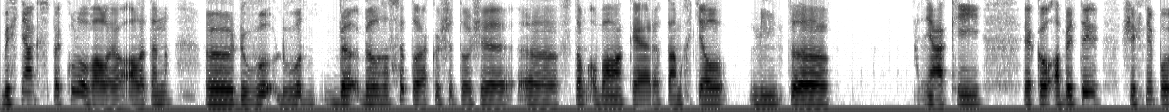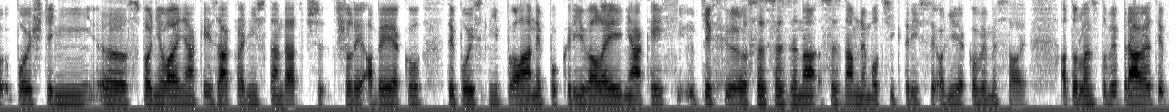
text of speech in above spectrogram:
bych nějak spekuloval, jo, ale ten uh, důvod, důvod byl, byl zase to, jakože to, že uh, v tom Obamacare tam chtěl mít uh, nějaký, jako aby ty všechny po, pojištění uh, splňovaly nějaký základní standard, č, čili aby jako ty pojistní plány pokrývaly nějakých těch eh, se, sezna, seznam nemocí, který si oni jako vymysleli. A tohle to by právě ty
